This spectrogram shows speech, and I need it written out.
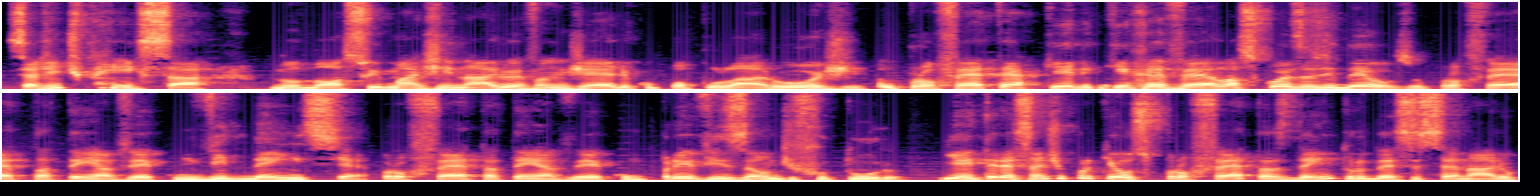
se a gente pensar no nosso imaginário evangélico popular hoje, o profeta é aquele que revela as coisas de Deus. O profeta tem a ver com vidência, o profeta tem a ver com previsão de futuro. E é interessante porque os profetas, dentro desse cenário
